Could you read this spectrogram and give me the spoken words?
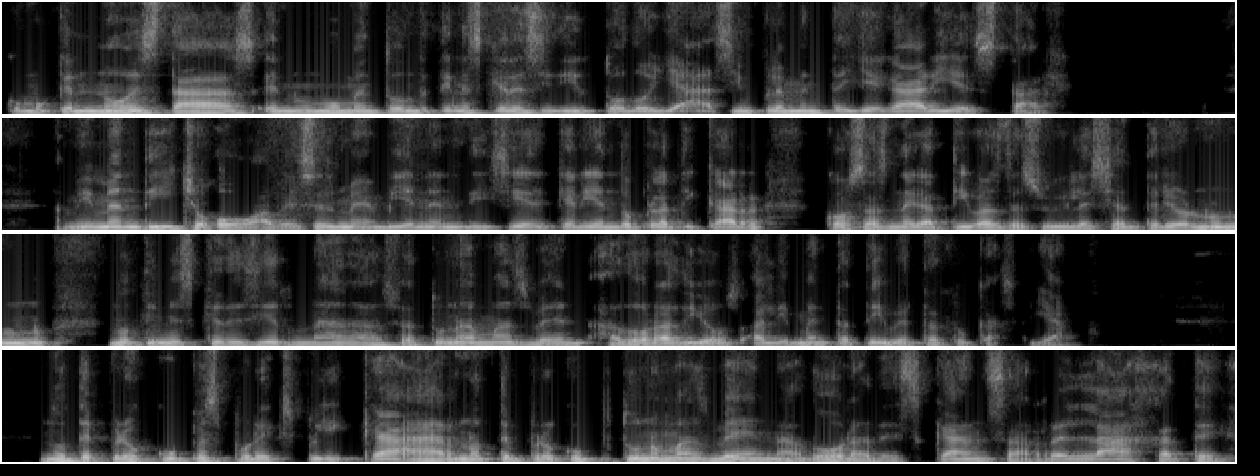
como que no estás en un momento donde tienes que decidir todo ya, simplemente llegar y estar. A mí me han dicho, o a veces me vienen diciendo, queriendo platicar cosas negativas de su iglesia anterior. No, no, no, no tienes que decir nada. O sea, tú nada más ven, adora a Dios, aliméntate y vete a tu casa. Ya. No te preocupes por explicar, no te preocupes, tú nomás ven, adora, descansa, relájate,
